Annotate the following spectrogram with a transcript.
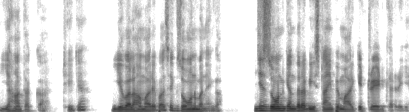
यहाँ तक का, ठीक है? ये वाला हमारे पास एक जोन बनेगा, जिस जोन के अंदर अभी इस टाइम पे मार्केट ट्रेड कर रही है।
